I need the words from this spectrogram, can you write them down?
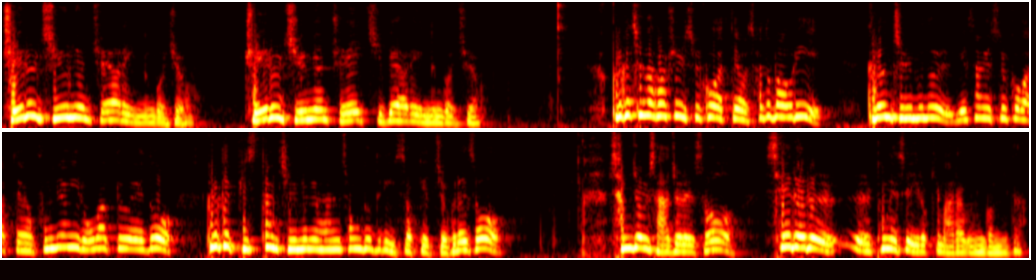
죄를 지으면 죄 아래 있는 거죠. 죄를 지으면 죄의 지배 아래 있는 거죠. 그렇게 생각할 수 있을 것 같아요. 사도 바울이 그런 질문을 예상했을 것 같아요. 분명히 로마 교회에도 그렇게 비슷한 질문을 하는 성도들이 있었겠죠. 그래서 3절, 4절에서 세례를 통해서 이렇게 말하는 겁니다.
